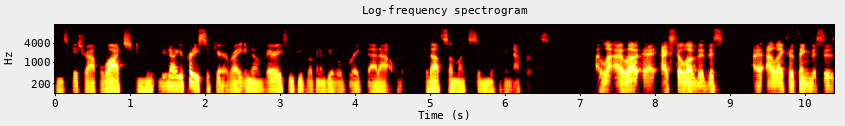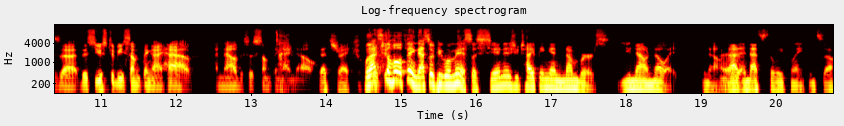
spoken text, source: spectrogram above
in this case your Apple Watch, and you you know you're pretty secure, right? You know, very few people are going to be able to break that out without some like significant efforts. I, lo- I love. I still love that this. I, I like the thing. This is uh, this used to be something I have, and now this is something I know. that's right. Well, that's Which the whole thing. That's what people miss. As soon as you're typing in numbers, you now know it. You know that, and that's the weak link. And so,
